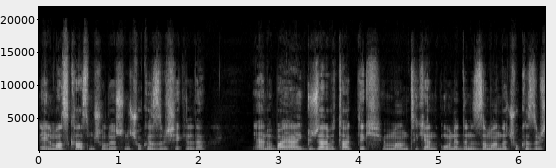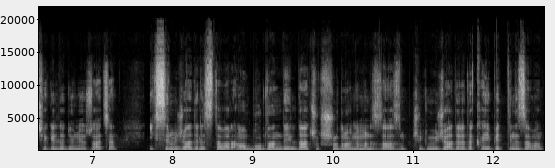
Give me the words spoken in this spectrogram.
elmas kasmış oluyorsunuz çok hızlı bir şekilde. Yani bayağı güzel bir taktik. Mantıken oynadığınız zaman da çok hızlı bir şekilde dönüyor zaten. İksir mücadelesi de var ama buradan değil daha çok şuradan oynamanız lazım. Çünkü mücadelede kayıp ettiğiniz zaman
